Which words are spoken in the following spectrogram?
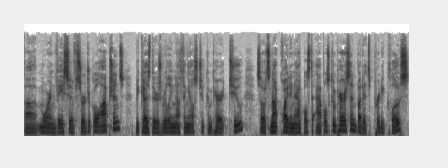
uh, more invasive surgical options because there's really nothing else to compare it to. So it's not quite an apples to apples comparison, but it's pretty close.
